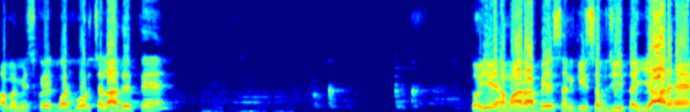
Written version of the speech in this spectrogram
अब हम इसको एक बार और चला देते हैं। तो ये हमारा बेसन की सब्ज़ी तैयार है।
